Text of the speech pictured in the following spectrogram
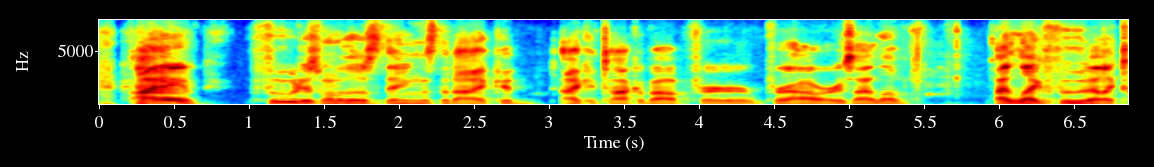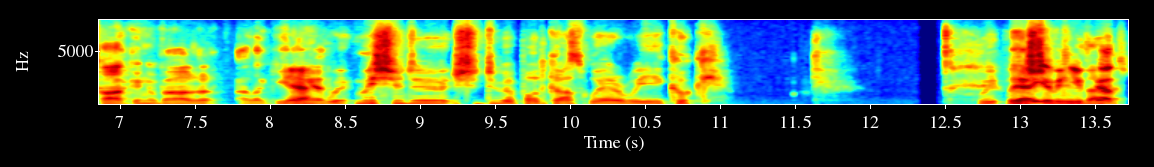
I food is one of those things that I could I could talk about for for hours. I love I like food. I like talking about it. I like eating yeah, it. we, we should do should do a podcast where we cook. We, we yeah, I mean you've that. got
